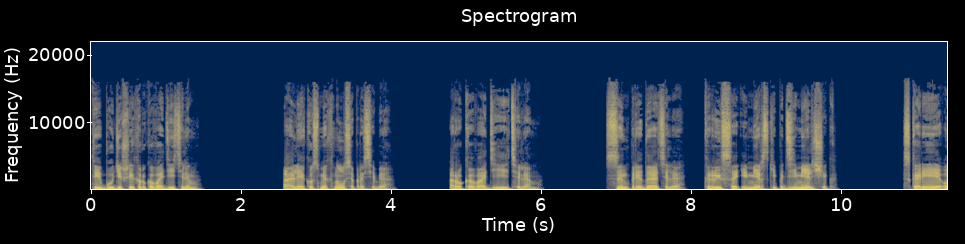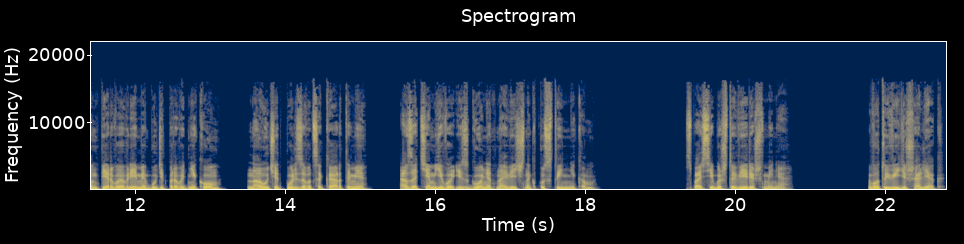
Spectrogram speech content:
Ты будешь их руководителем». Олег усмехнулся про себя. «Руководителем. Сын предателя крыса и мерзкий подземельщик. Скорее, он первое время будет проводником, научит пользоваться картами, а затем его изгонят навечно к пустынникам. Спасибо, что веришь в меня. Вот увидишь, Олег,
